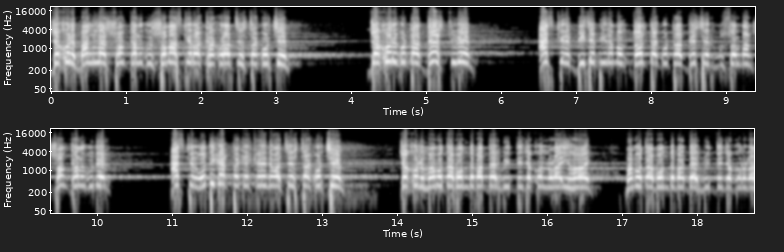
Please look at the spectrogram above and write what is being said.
যখন বাংলার সংখ্যালঘু সমাজকে রক্ষা করার চেষ্টা করছে, যখন গোটা দেশ জুড়ে আজকের বিজেপি নামক দলটা গোটা দেশের মুসলমান সংখ্যালঘুদের আজকের অধিকারটাকে কেড়ে নেওয়ার চেষ্টা করছে। যখন মমতা বন্দ্যোপাধ্যায়ের বিরুদ্ধে যখন লড়াই হয়, মমতা বন্দ্যোপাধ্যায়ের বিরুদ্ধে যখন ওরা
